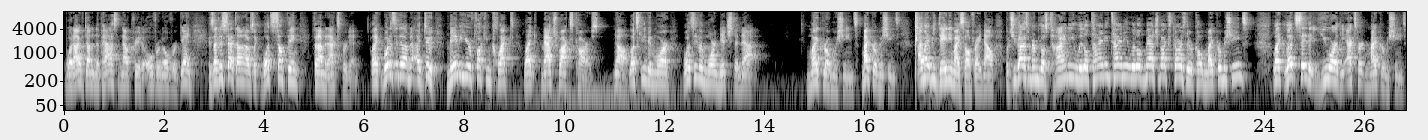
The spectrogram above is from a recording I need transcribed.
what I've done in the past and now created over and over again is I just sat down and I was like, what's something that I'm an expert in? Like, what is it that I'm like, dude, maybe you're fucking collect like matchbox cars. No, let's get even more, what's even more niche than that? Micro machines, micro machines. I might be dating myself right now, but you guys remember those tiny little, tiny, tiny little matchbox cars? They were called micro machines. Like, let's say that you are the expert in micro machines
